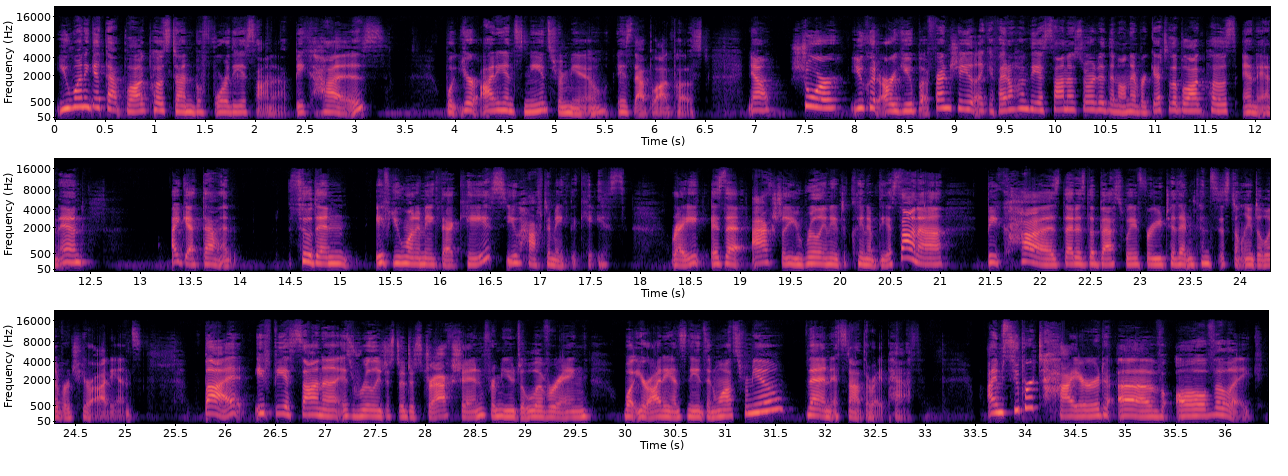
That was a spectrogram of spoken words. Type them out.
you want to get that blog post done before the Asana because what your audience needs from you is that blog post. Now, sure, you could argue, but Frenchie, like if I don't have the Asana sorted, then I'll never get to the blog post and, and, and. I get that. So then if you want to make that case, you have to make the case, right? Is that actually you really need to clean up the Asana because that is the best way for you to then consistently deliver to your audience. But if the Asana is really just a distraction from you delivering what your audience needs and wants from you, then it's not the right path. I'm super tired of all the like,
